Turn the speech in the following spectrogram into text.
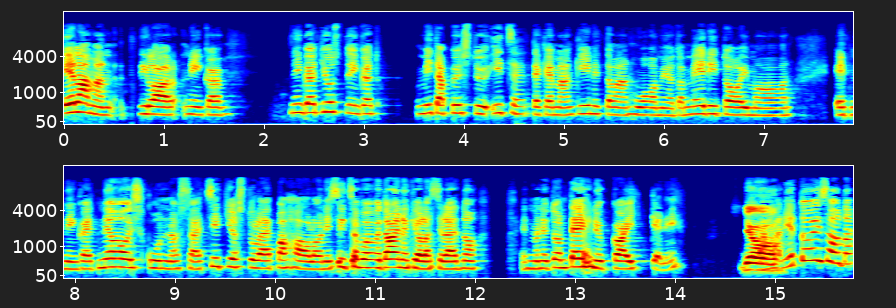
elämäntila, niin kuin, niin kuin, että just niin kuin, että mitä pystyy itse tekemään, kiinnittämään huomiota, meditoimaan, että, niin kuin, että ne olisi kunnossa, että sit jos tulee paha olo, niin sit sä voit ainakin olla sillä, että no, että mä nyt on tehnyt kaikkeni. Joo. Vähän. Ja toisaalta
